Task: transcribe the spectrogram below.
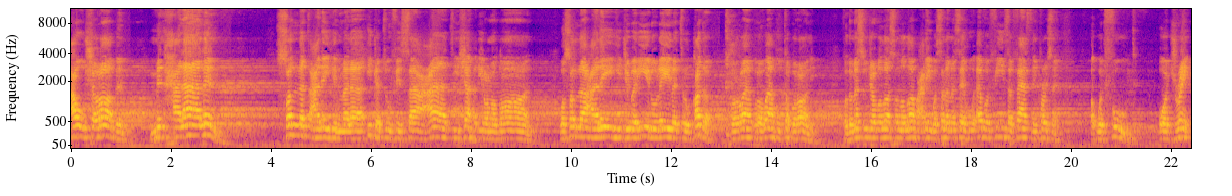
أو شراب من حلال صلت عليه الملائكة في ساعات شهر رمضان وصلى عليه جبريل ليلة القدر رواه الطبراني For the Messenger of Allah sallallahu alayhi wa sallam said, whoever feeds a fasting person with food or drink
